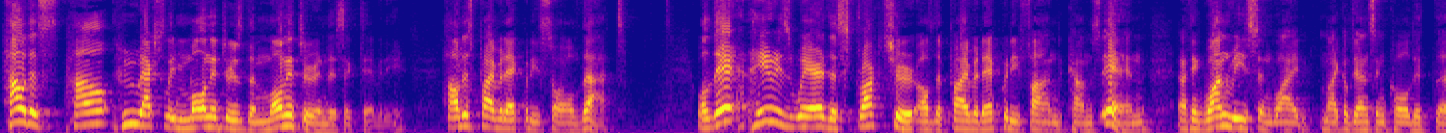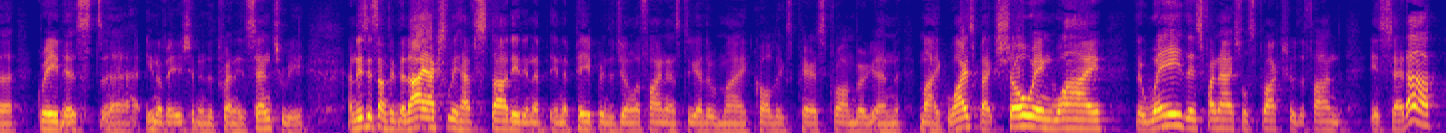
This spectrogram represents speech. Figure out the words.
how does how who actually monitors the monitor in this activity? How does private equity solve that? Well, there, here is where the structure of the private equity fund comes in. And I think one reason why Michael Jensen called it the greatest uh, innovation in the 20th century, and this is something that I actually have studied in a, in a paper in the Journal of Finance together with my colleagues Per Stromberg and Mike Weisbach, showing why the way this financial structure of the fund is set up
